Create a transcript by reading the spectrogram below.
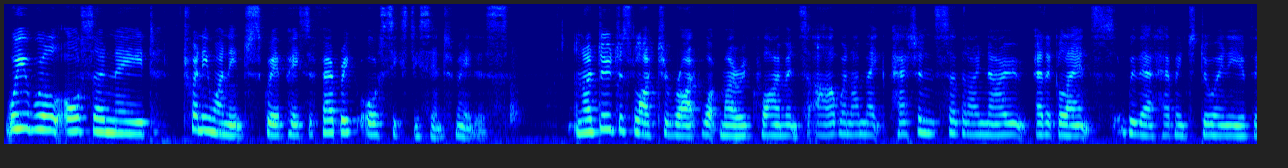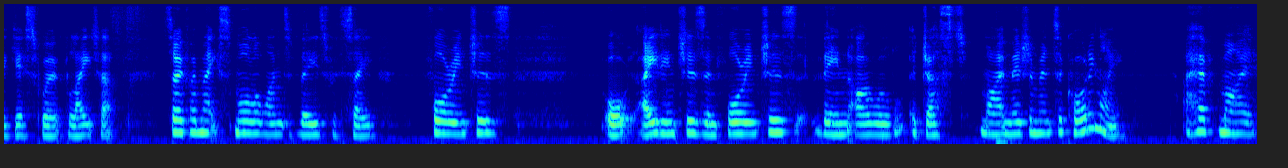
We will also need 21 inch square piece of fabric or 60 centimetres. And I do just like to write what my requirements are when I make patterns so that I know at a glance without having to do any of the guesswork later. So if I make smaller ones of these with say four inches or eight inches and four inches, then I will adjust my measurements accordingly. I have my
